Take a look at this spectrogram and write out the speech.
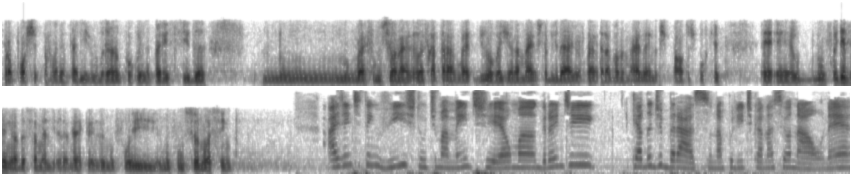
proposta de parlamentarismo branco coisa parecida não, não vai funcionar, vai ficar travado, de novo, vai gerar mais estabilidade, vai ficar travando mais ainda as pautas, porque é, é, não foi desenhado dessa maneira, né? Quer dizer, não foi, não funcionou assim. A gente tem visto ultimamente é uma grande queda de braço na política nacional, né?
